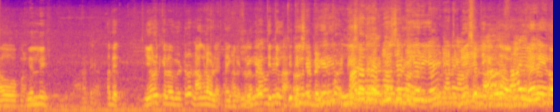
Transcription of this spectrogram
ನಾವು ಎಲ್ಲಿ? ಅದೇ. ಏಳು ಕಿಲೋಮೀಟರ್ ನಾಗರಹೊಳೆ ಟೈಗರ್ ಅಂದ್ರೆ ತಿತಿ- ತಿತಿಮತಿ ಬೆಲ್ಟ್. ಹಾಗಾದ್ರೆ ಬಿ ಶೆಟ್ಟಿಗೇರಿಗೆ ಬಿ ಶೆಟ್ಟಿಗೆ ಅವ್ರು ಬೇರೆ ಏನೋ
